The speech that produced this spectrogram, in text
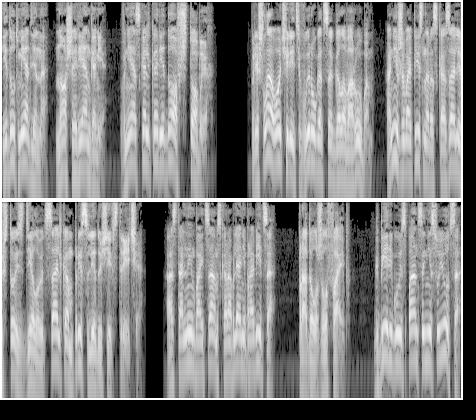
идут медленно, но шеренгами, в несколько рядов, чтоб их. Пришла очередь выругаться головорубом. Они живописно рассказали, что сделают с Альком при следующей встрече. «Остальным бойцам с корабля не пробиться», — продолжил Файб. «К берегу испанцы не суются,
